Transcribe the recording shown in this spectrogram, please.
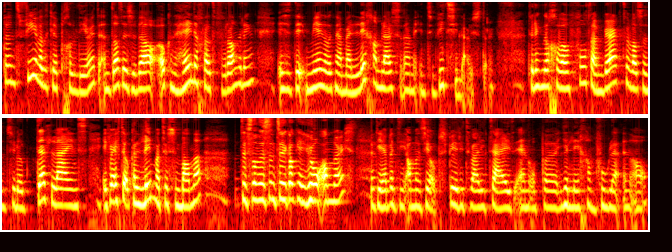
punt 4 wat ik heb geleerd, en dat is wel ook een hele grote verandering, is meer dat ik naar mijn lichaam luister, naar mijn intuïtie luister. Toen ik nog gewoon fulltime werkte, was het natuurlijk deadlines. Ik werkte ook alleen maar tussen mannen. Dus dan is het natuurlijk ook heel anders. Die hebben het allemaal zeer op spiritualiteit en op uh, je lichaam voelen en al.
